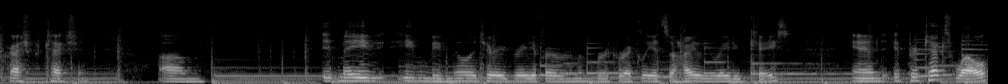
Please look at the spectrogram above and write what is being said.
crash protection. Um, it may even be military grade if I remember correctly. It's a highly rated case and it protects well.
